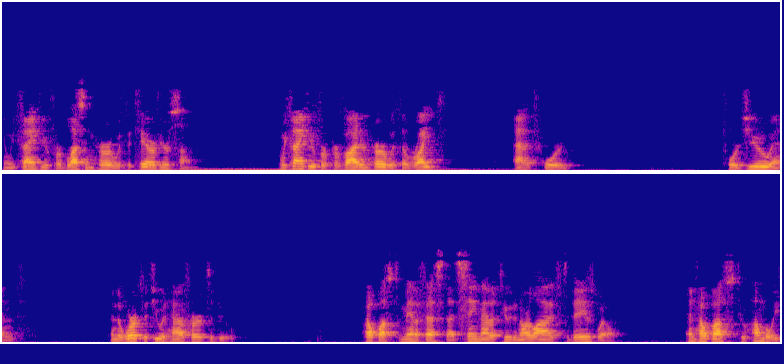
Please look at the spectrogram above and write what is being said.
And we thank you for blessing her with the care of your Son. We thank you for providing her with the right attitude toward, towards you and, and the work that you would have her to do. Help us to manifest that same attitude in our lives today as well. And help us to humbly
